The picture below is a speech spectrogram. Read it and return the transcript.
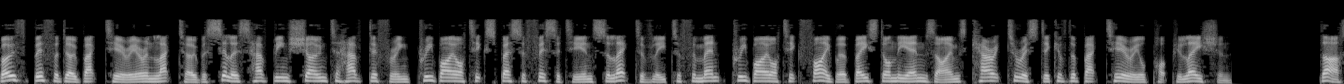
Both bifidobacteria and lactobacillus have been shown to have differing prebiotic specificity and selectively to ferment prebiotic fiber based on the enzymes characteristic of the bacterial population. Thus,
